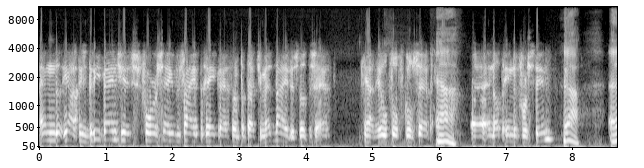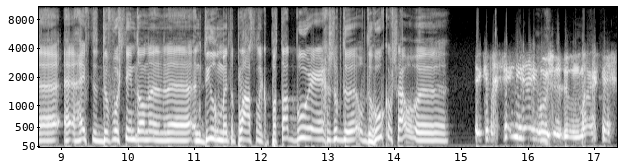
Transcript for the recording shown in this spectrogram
En ja, het is drie bandjes voor 57 en je krijgt er een patatje met bij. Dus dat is echt ja, een heel tof concept. Ja. Eh, en dat in de Forstin. Ja. Eh, eh, heeft de Vorstin dan een, een deal met de plaatselijke patatboer ergens op de, op de hoek of zo? Eh, Ik heb geen idee hoe ze het doen, maar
